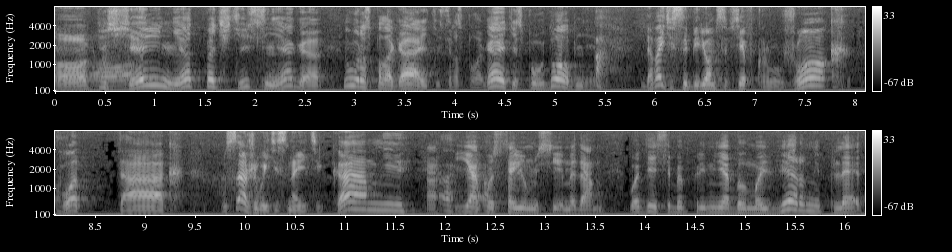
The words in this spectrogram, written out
О, в пещере нет почти снега. Ну, располагайтесь, располагайтесь поудобнее. Давайте соберемся все в кружок. Вот так. Усаживайтесь на эти камни. Я постою, месье, мадам. Вот если бы при мне был мой верный плед,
